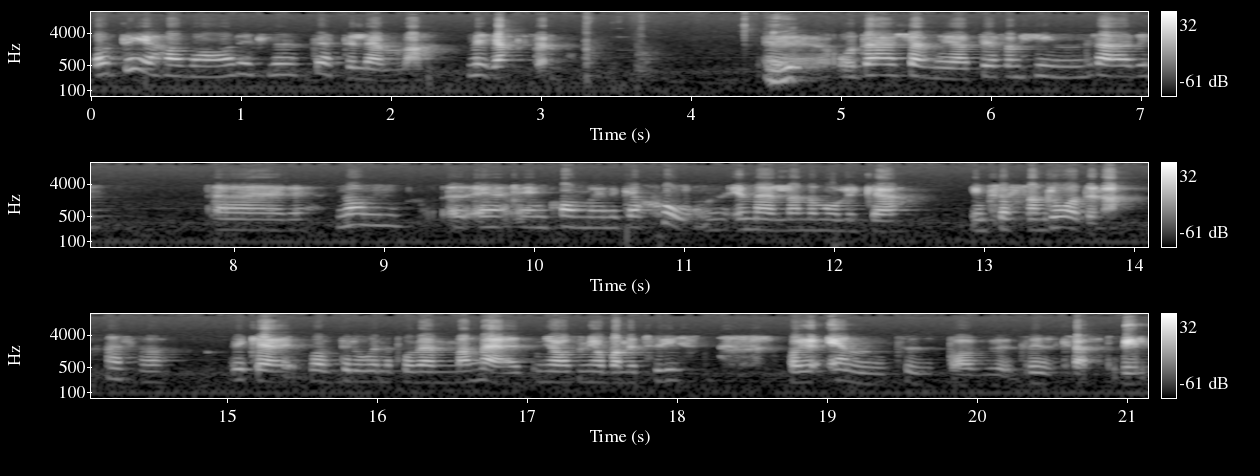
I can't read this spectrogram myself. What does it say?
och det har varit lite ett dilemma med jakten. Det- Eh, och där känner jag att det som hindrar är någon, eh, en kommunikation emellan de olika intresseområdena. Alltså, vilka, vad beroende på vem man är. Som jag som jobbar med turism har ju en typ av drivkraft och vill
